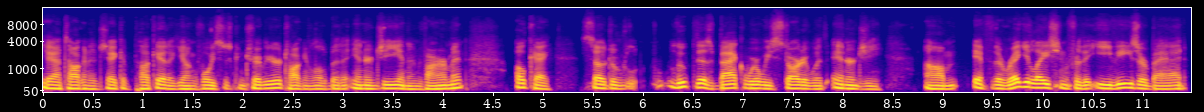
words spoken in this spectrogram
Yeah, talking to Jacob Puckett, a Young Voices contributor, talking a little bit of energy and environment. Okay, so to loop this back where we started with energy, um, if the regulation for the EVs are bad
